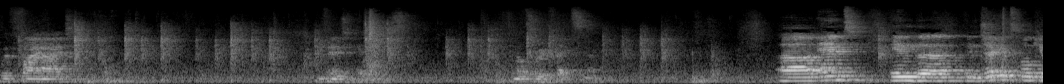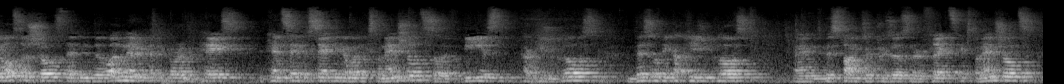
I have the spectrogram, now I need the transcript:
with finite infinity categories. Not reflects them. Uh, and in the in Jacob's book, he also shows that in the ordinary categorical case, you can say the same thing about exponentials. So if b is Cartesian closed, this will be Cartesian closed, and this function preserves and reflects exponentials.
